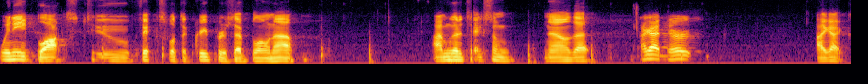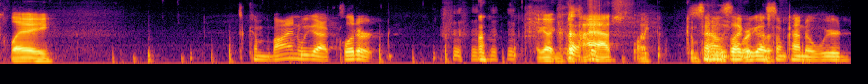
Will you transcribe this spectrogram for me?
We need blocks to fix what the creepers have blown up. I'm gonna take some. No, that I got dirt. I got clay. Combined, we got clitter. I got glass. like Sounds like we got some kind of weird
